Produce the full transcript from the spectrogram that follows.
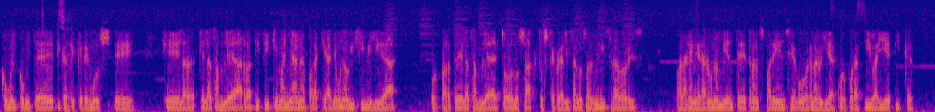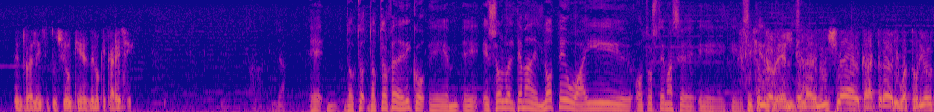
como el Comité de Ética que queremos eh, que, la, que la Asamblea ratifique mañana para que haya una visibilidad por parte de la Asamblea de todos los actos que realizan los administradores para generar un ambiente de transparencia, gobernabilidad corporativa y ética dentro de la institución, que es de lo que carece. Eh, doctor, doctor Federico, eh, ¿es solo el tema del lote o hay otros temas que... Sí, señor, la denuncia de carácter averiguatorio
